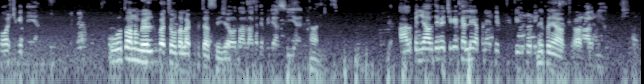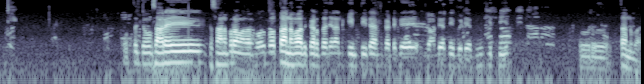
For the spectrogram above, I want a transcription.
ਕਾਸਟ ਕਿੰਨੀ ਆ? ਉਹ ਤੁਹਾਨੂੰ ਮਿਲ ਜੂਗਾ 14 ਲੱਖ 85 ਹਜ਼ਾਰ। 14 ਲੱਖ ਤੇ 85 ਹਜ਼ਾਰ। ਹਾਂਜੀ। ਆਲ ਪੰਜਾਬ ਦੇ ਵਿੱਚ ਕਿ ਇਕੱਲੇ ਆਪਣੇ ਇੱਥੇ ਫਰੀਦਕੋਟ ਨਹੀਂ ਪੰਜਾਬ ਚ ਆਲ ਪੰਜਾਬ ਠੀਕ। ਉੱਤੇ ਜੋ ਸਾਰੇ ਕਿਸਾਨ ਭਰਾਵਾਂ ਦਾ ਬਹੁਤ ਬਹੁਤ ਧੰਨਵਾਦ ਕਰਦਾ, ਜਿਨ੍ਹਾਂ ਨੇ ਕੀਮਤੀ ਟਾਈਮ ਕੱਢ ਕੇ ਜੌਂਡੀਅਰ ਦੀ ਵੀਡੀਓ ਵਿਊ ਕੀਤੀ ਹੈ। ਔਰ ਧੰਨਵਾਦ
